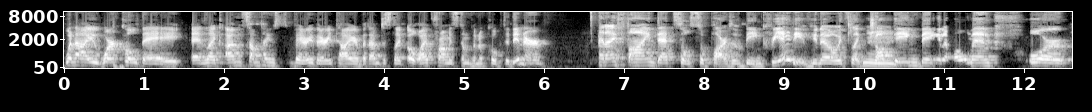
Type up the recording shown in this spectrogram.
when I work all day and like I'm sometimes very, very tired, but I'm just like, oh, I promised I'm going to cook the dinner. and I find that's also part of being creative. You know, it's like mm. chopping, being in a moment, or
